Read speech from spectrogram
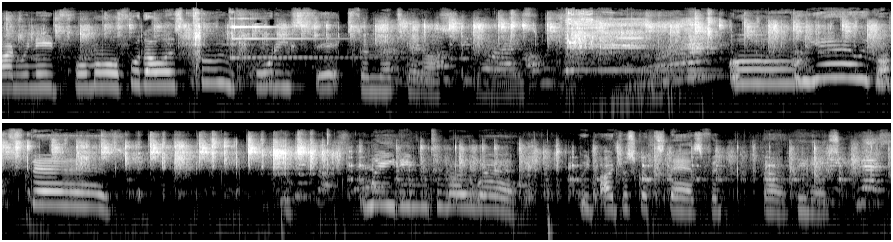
41. We need four more. Four dollars. Two. 46. And let's get our stairs. Oh, yeah, we got stairs. Leading to nowhere. We, I just got stairs for, uh, who knows. Yes,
